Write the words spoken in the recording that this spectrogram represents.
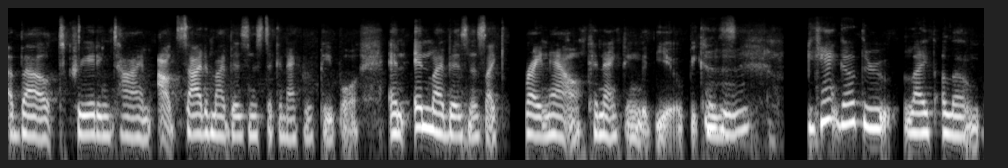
about creating time outside of my business to connect with people and in my business like right now connecting with you because mm-hmm. you can't go through life alone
